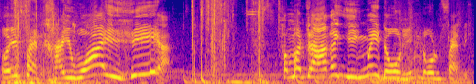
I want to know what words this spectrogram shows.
เอ้ยแฟดใครวะไอ้เฮียธรรมดาก็ยิงไม่โดนยังโดนแฟดอีก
